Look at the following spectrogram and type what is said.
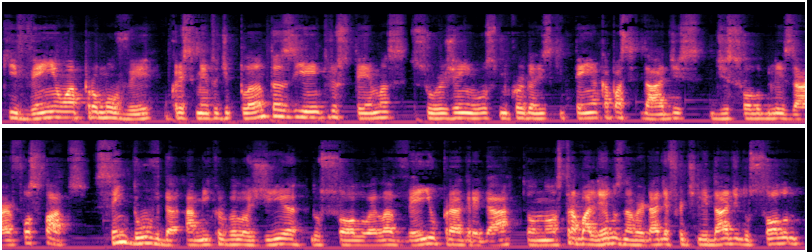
que venham a promover o crescimento de plantas e entre os temas surgem os micro-organismos que têm a capacidade de solubilizar fosfatos. Sem dúvida, a microbiologia do solo ela veio para agregar. Então nós trabalhamos, na verdade, a fertilidade do solo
